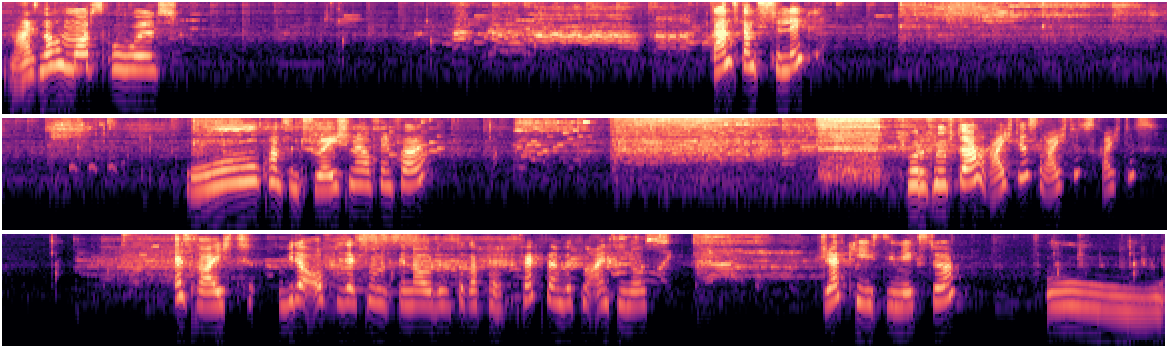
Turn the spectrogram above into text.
Nice, noch einen Mortis geholt. Ganz, ganz chillig. Uh, Concentration auf jeden Fall. Ich wurde Fünfter. Reicht es? Reicht es? Reicht es? Es reicht. Wieder auf die 600, genau. Das ist sogar perfekt. Dann wird nur 1 minus. Jackie ist die nächste. Uh,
